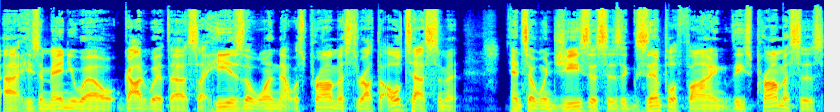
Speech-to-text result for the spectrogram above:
uh, He's Emmanuel, God with us. Like He is the one that was promised throughout the Old Testament. And so when Jesus is exemplifying these promises,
